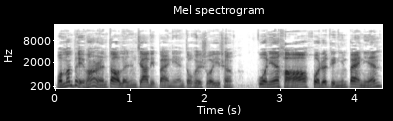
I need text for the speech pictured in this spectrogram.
我们北方人到了人家里拜年，都会说一声过年好，或者给您拜年。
